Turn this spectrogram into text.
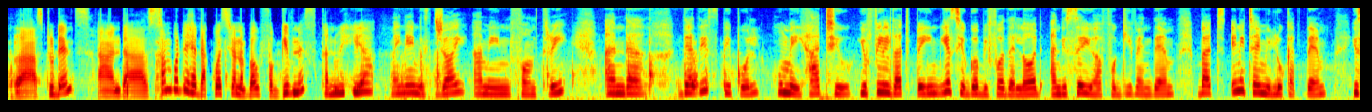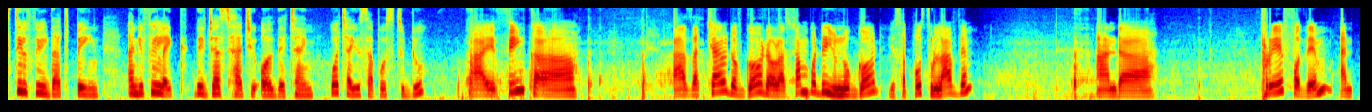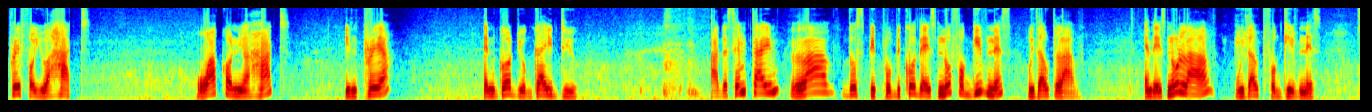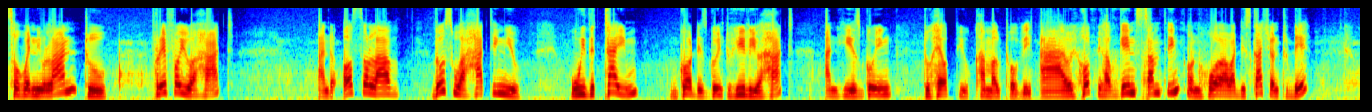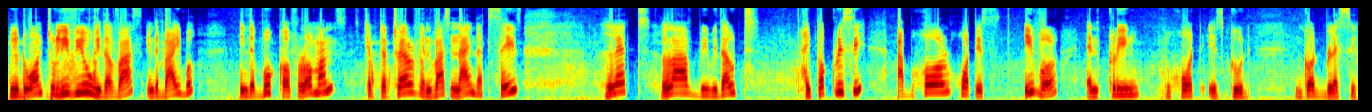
uh, students. And uh, somebody had a question about forgiveness. Can we hear? My name is Joy. I'm in Form 3. And uh, there are these people who may hurt you. You feel that pain. Yes, you go before the Lord and you say you have forgiven them. But anytime you look at them, you still feel that pain. And you feel like they just hurt you all the time. What are you supposed to do? I think uh, as a child of God or as somebody you know God, you're supposed to love them and uh, pray for them and pray for your heart. Work on your heart in prayer and God will guide you. At the same time, love those people because there is no forgiveness without love. And there is no love without forgiveness. So when you learn to pray for your heart and also love those who are hurting you, with time, God is going to heal your heart and He is going to help you come out of it. I hope you have gained something on our discussion today. We would want to leave you with a verse in the Bible, in the book of Romans, chapter 12 and verse 9, that says, Let love be without hypocrisy, abhor what is evil, and cling to what is good. God bless you.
